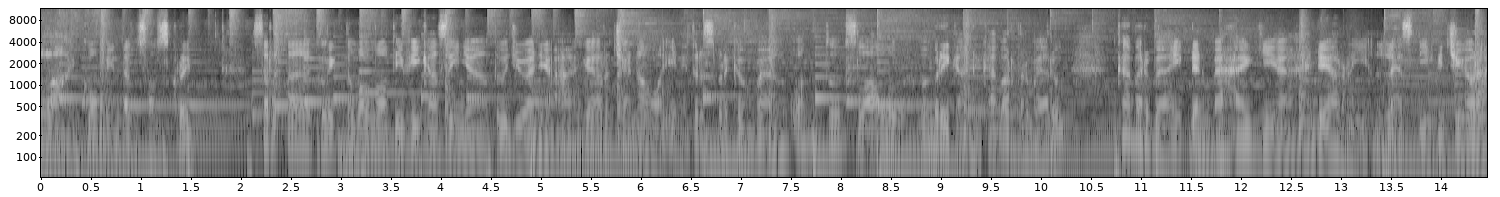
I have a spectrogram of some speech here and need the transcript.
like, komen, dan subscribe serta klik tombol notifikasinya tujuannya agar channel ini terus berkembang untuk selalu memberikan kabar terbaru, kabar baik dan bahagia dari Lesti Kejora.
